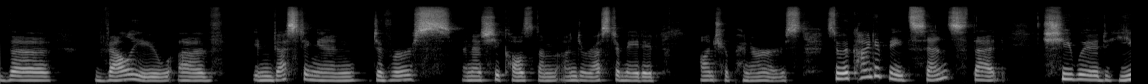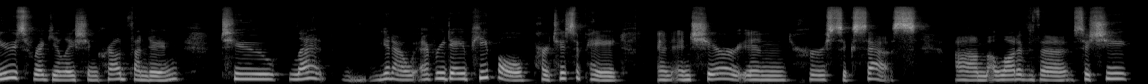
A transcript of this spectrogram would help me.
the value of investing in diverse and, as she calls them, underestimated entrepreneurs. So it kind of made sense that she would use regulation crowdfunding to let you know everyday people participate and, and share in her success. Um, a lot of the so she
